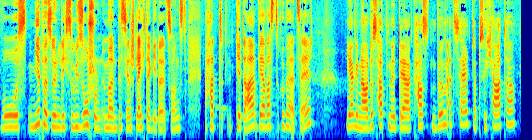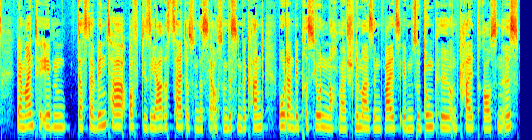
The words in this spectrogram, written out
wo es mir persönlich sowieso schon immer ein bisschen schlechter geht als sonst. Hat dir da wer was darüber erzählt? Ja, genau, das hat mir der Carsten Böhm erzählt, der Psychiater. Der meinte eben, dass der Winter oft diese Jahreszeit ist und das ist ja auch so ein bisschen bekannt, wo dann Depressionen noch mal schlimmer sind, weil es eben so dunkel und kalt draußen ist.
